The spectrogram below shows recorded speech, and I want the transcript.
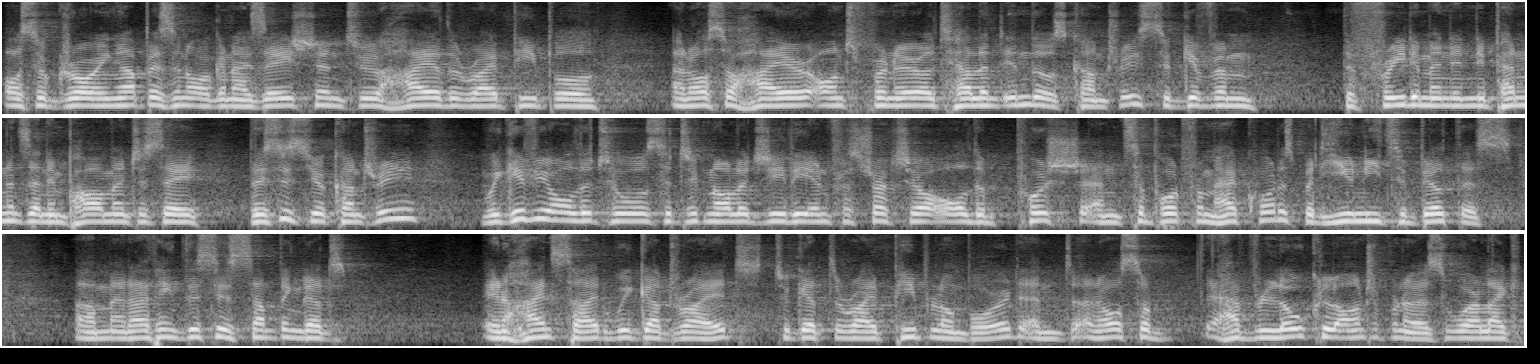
also growing up as an organization to hire the right people and also hire entrepreneurial talent in those countries to give them the freedom and independence and empowerment to say, this is your country. We give you all the tools, the technology, the infrastructure, all the push and support from headquarters, but you need to build this. Um, and I think this is something that in hindsight, we got right to get the right people on board and, and also have local entrepreneurs who are like,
